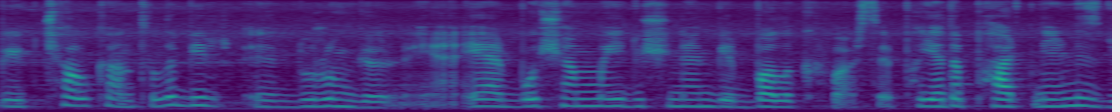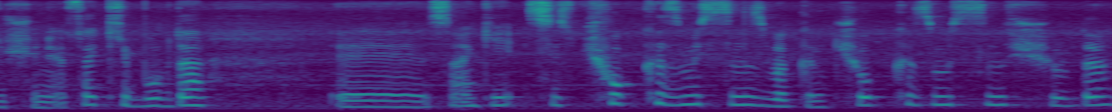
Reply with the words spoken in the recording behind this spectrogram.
büyük çalkantılı bir e, durum görünüyor. Yani eğer boşanmayı düşünen bir balık varsa ya da partneriniz düşünüyorsa ki burada e, sanki siz çok kızmışsınız bakın çok kızmışsınız şurada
